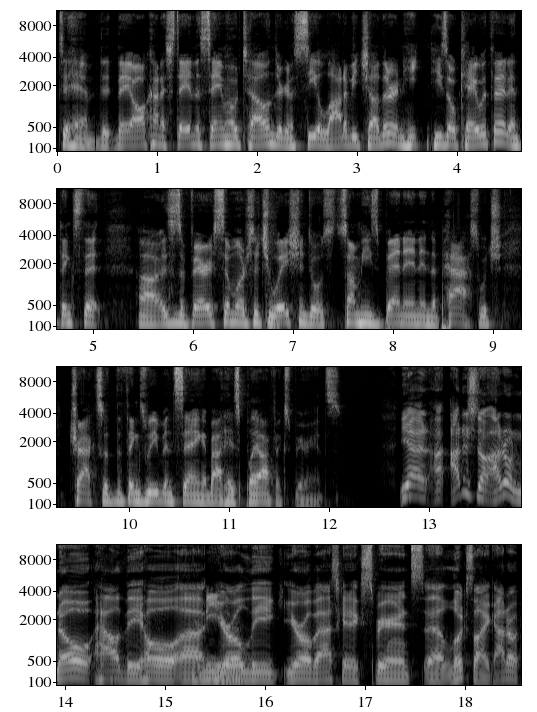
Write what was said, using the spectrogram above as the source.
to him. That they all kind of stay in the same hotel and they're going to see a lot of each other, and he he's okay with it and thinks that uh, this is a very similar situation to some he's been in in the past, which tracks with the things we've been saying about his playoff experience. Yeah, and I, I just don't. I don't know how the whole uh, Me. Euro League, Eurobasket experience uh, looks like. I don't.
